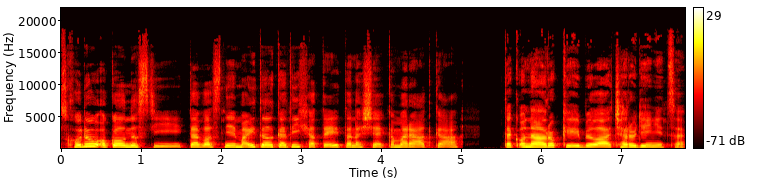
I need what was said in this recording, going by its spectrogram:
s chodou okolností ta vlastně majitelka té chaty, ta naše kamarádka, tak ona roky byla čarodějnice.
